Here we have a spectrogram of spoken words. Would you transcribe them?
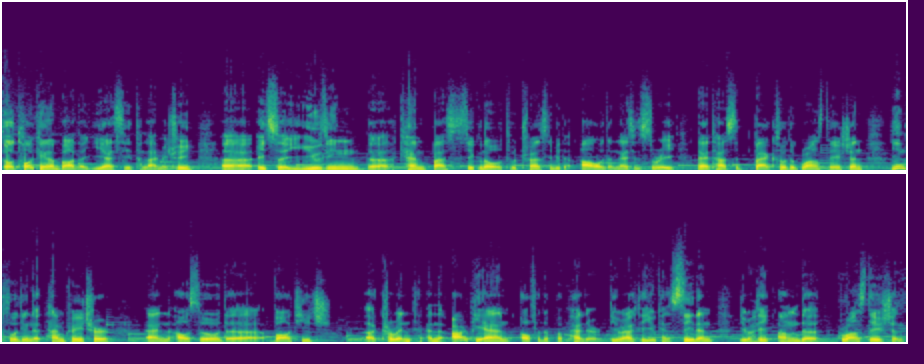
So talking about the ESC telemetry, uh, it's uh, using the CAN bus signal to transmit all the necessary data back to the ground station, including the temperature and also the voltage, uh, current and RPM of the propeller. Directly, you can see them directly on the ground station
